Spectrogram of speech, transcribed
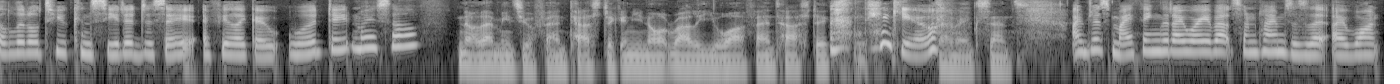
a little too conceited to say I feel like I would date myself? No, that means you're fantastic. And you know what, Riley? You are fantastic. Thank you. that makes sense. I'm just my thing that I worry about sometimes is that I want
